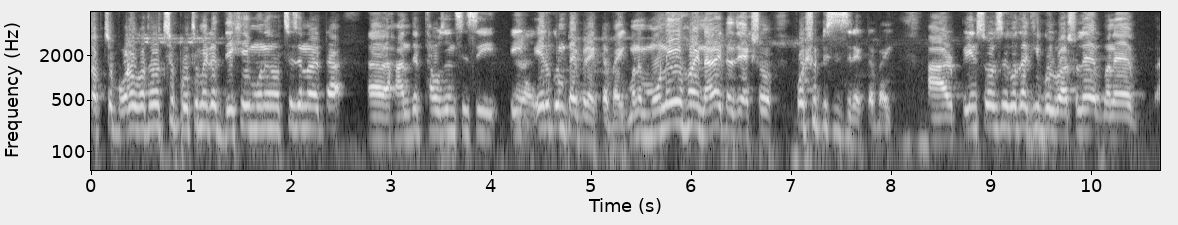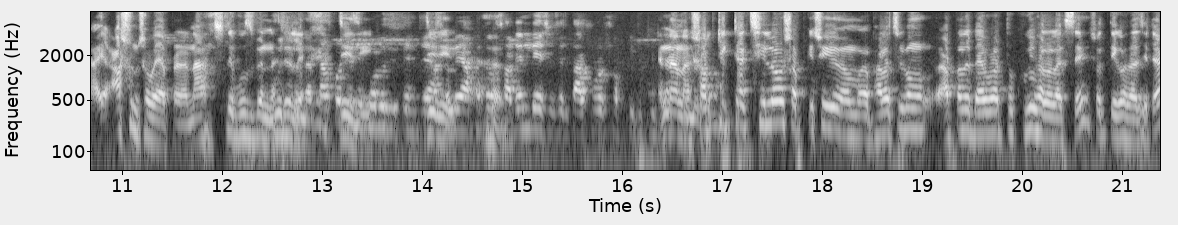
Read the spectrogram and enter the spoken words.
সবচেয়ে বড় কথা হচ্ছে প্রথমে এটা দেখেই মনে হচ্ছে যেন এটা হান্ড্রেড থাউজেন্ড সিসি এরকম টাইপের একটা বাইক মানে মনেই হয় না এটা যে একশো পঁয়ষট্টি সিসির একটা বাইক আর প্রিন্স ওয়ার্সের কথা কি বলব? আসলে মানে আসুন সবাই আপনারা না আসলে বুঝবেন না আসলে? জি জি। জি, জি। তো হ্যাঁ। না না সব ঠিকঠাক ছিল সবকিছুই ভালো ছিল এবং আপনাদের ব্যবহার তো খুবই ভালো লাগছে সত্যি কথা যেটা।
